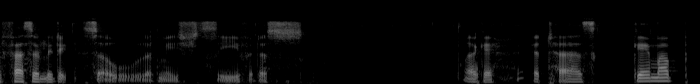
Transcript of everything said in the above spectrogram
facility. So let me see if it is okay it has came up.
